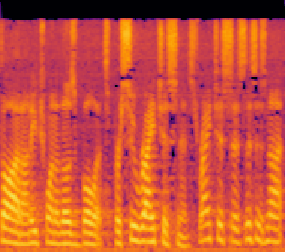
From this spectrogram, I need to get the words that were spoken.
thought on each one of those bullets. Pursue righteousness. Righteousness, this is not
